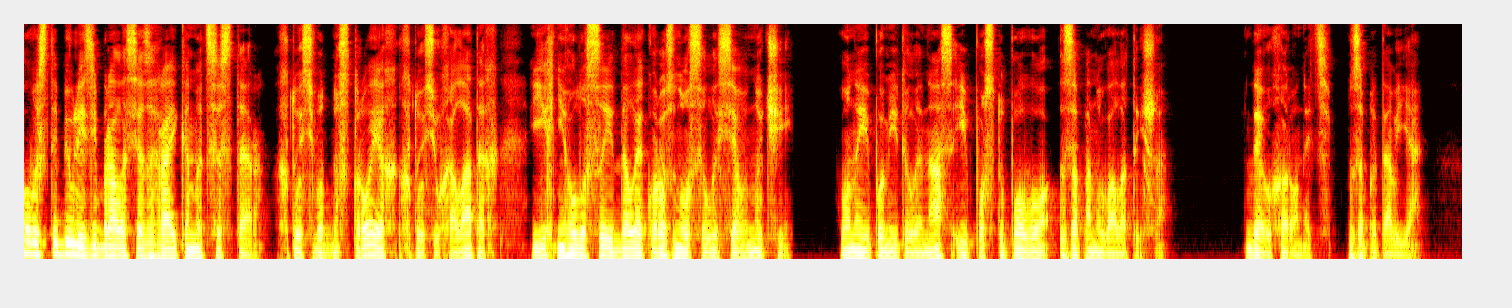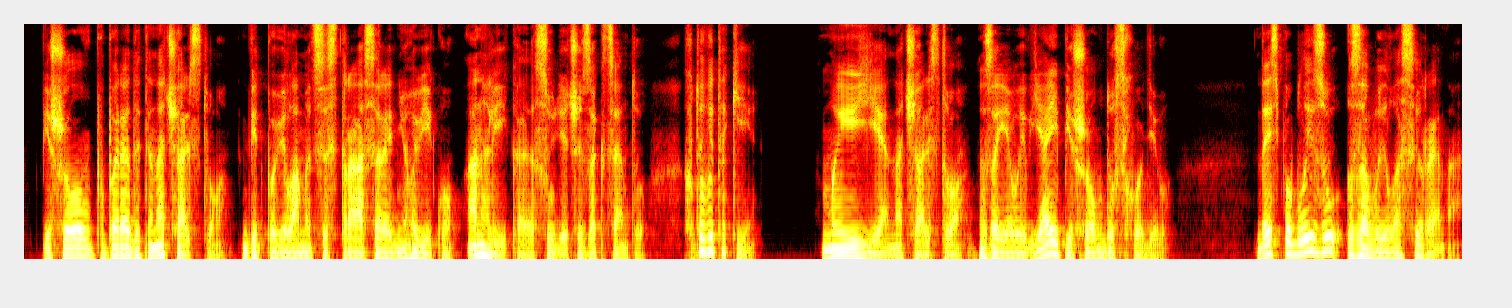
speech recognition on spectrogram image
У вестибюлі зібралася зграйка медсестер, хтось в одностроях, хтось у халатах, їхні голоси далеко розносилися вночі. Вони помітили нас і поступово запанувала тиша. Де охоронець? запитав я. Пішов попередити начальство, відповіла медсестра середнього віку, англійка, судячи з акценту. Хто ви такі? Ми і є начальство, заявив я і пішов до сходів. Десь поблизу завила сирена.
